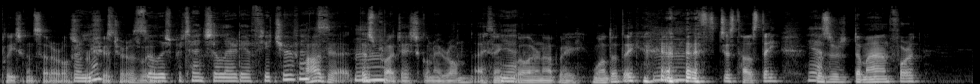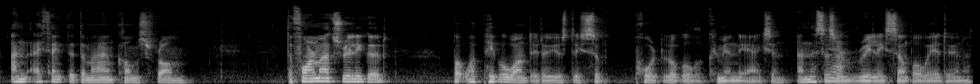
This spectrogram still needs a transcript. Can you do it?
please consider us Brilliant. for future as well. So there's potential there to have future events? Oh, the, this mm. project's going to run, I think, yeah. whether or not we want it to. Mm. it just has to, because yeah. there's demand for it. And I think the demand comes from the format's really good, but what people want to do is to support local community action, and this is yeah. a really simple way of doing it.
